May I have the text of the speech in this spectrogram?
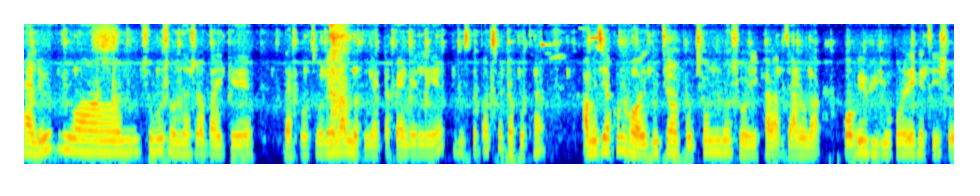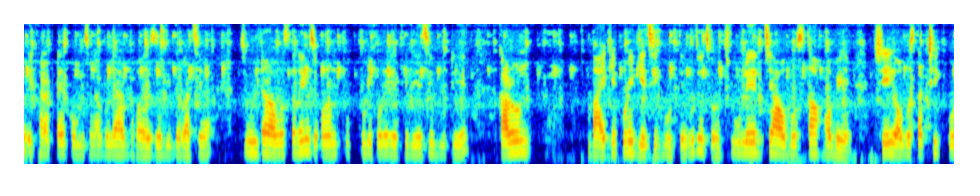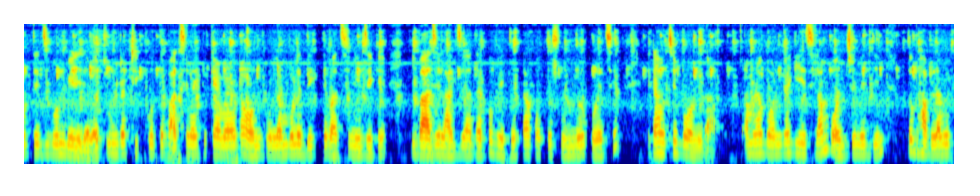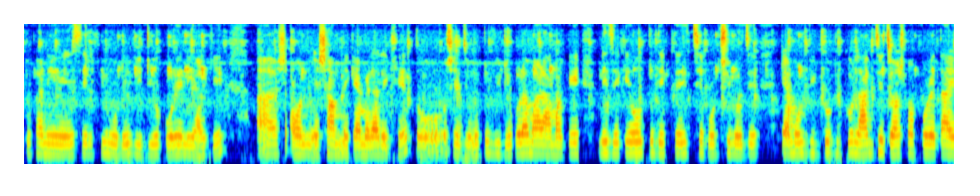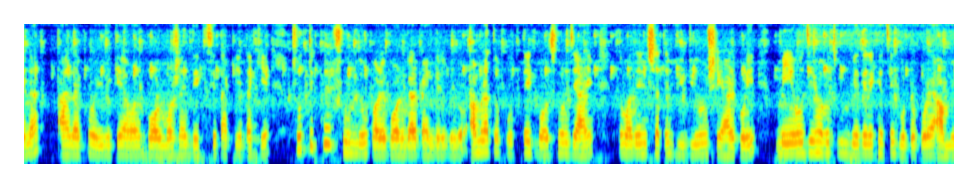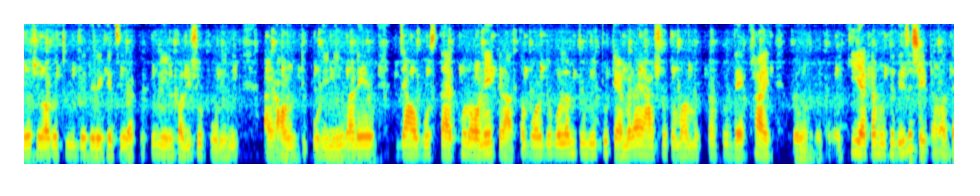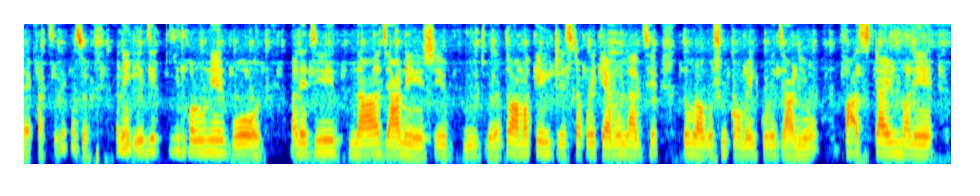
Hello everyone, শুভ সন্ধ্যা সবাইকে। দেখো, চলে এলাম নতুন একটা প্যান্ডেল নিয়ে। বুঝতে পারছ এটা কোথায়? আমি যে এখন ভয়েস দিচ্ছি, আমার প্রচণ্ড শরীর খারাপ, জানো না। কবে ভিডিও করে রেখেছি, শরীর খারাপটাই কমছে না বলে আর ভয়েসও দিতে পারছি না। চুলটার অবস্থা দেখেছ? কারণ পুটপুলি করে রেখে দিয়েছি, গুটিয়ে। কারণ বাইকে করে গেছি ঘুরতে, বুঝেছ? চুলের যা অবস্থা হবে, সেই অবস্থা ঠিক করতে জীবন বেরিয়ে যাবে। চুলটা ঠিক করতে পারছি না, একটু ক্যামেরাটা অন করলাম বলে দেখতে পাচ্ছি নিজেকে। কি বাজে লাগছে, আর দেখো ভেতরটা কত সুন্দর করেছে। এটা হচ্ছে বনগা। আমরা বনগা গিয়েছিলাম পঞ্চমের দিন, তো ভাবলাম একটুখানি সেলফি মোডে ভিডিও করে নিই আর কি। অন সামনে ক্যামেরা রেখে। তো সেই জন্য একটু ভিডিও করলাম। আর আমাকে নিজেকেও একটু দেখতে ইচ্ছে করছিল যে কেমন বিজ্ঞ বিজ্ঞ লাগছে চশমা পরে তাই না? আর দেখো এইদিকে আমার বর মশাই দেখছে, তাকিয়ে তাকিয়ে। সত্যি খুব সুন্দর করে বনগার প্যান্ডেলগুলো। আমরা তো প্রত্যেক বছর যাই, তোমাদের সাথে ভিডিও শেয়ার করি। মেয়েও যেভাবে চুল বেঁধে রেখেছে, গোটো করে আমিও সেভাবে চুল বেঁধে রেখেছি। দেখো একটু নেল পালিশও পরিনি আর আংটি পরিনি। মানে যা অবস্থা এখন অনেক রাত। তা বরকে বললাম, তুমি একটু ক্যামেরায় আসো, তোমার মুখটা একটু দেখায়। কি একটা মুখে দিয়েছে সেটা আবার দেখাচ্ছে, দেখেছ? মানে এ যে কি ধরনের বদ মানে যে না জানে সে বুঝবে না তো আমাকে এই ড্রেসটা পরে কেমন লাগছে তোমরা অবশ্যই কমেন্ট করে জানিও। ফার্স্ট টাইম মানে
